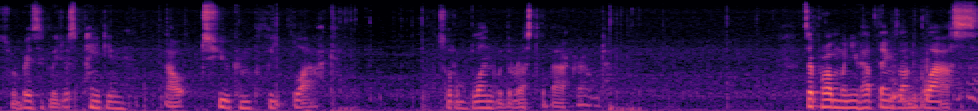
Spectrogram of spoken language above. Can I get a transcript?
So we're basically just painting out to complete black. So it'll blend with the rest of the background. It's a problem when you have things on glass.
